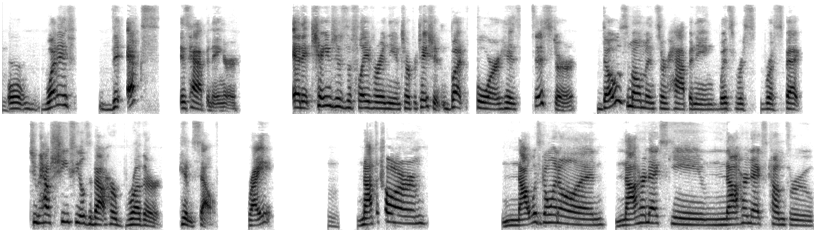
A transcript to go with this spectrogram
Hmm. or what if the x is happening or and it changes the flavor in the interpretation but for his sister those moments are happening with res- respect to how she feels about her brother himself right Hmm. not the farm not what's going on not her next scheme not her next come through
